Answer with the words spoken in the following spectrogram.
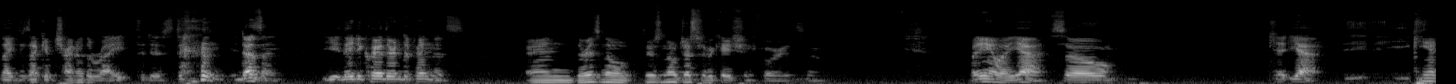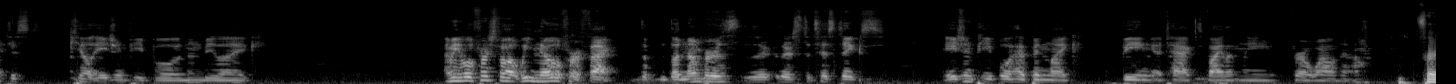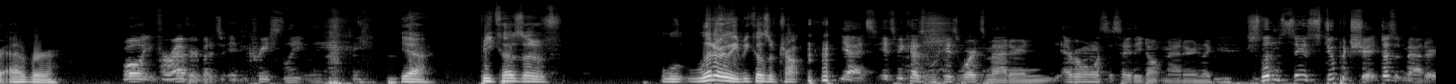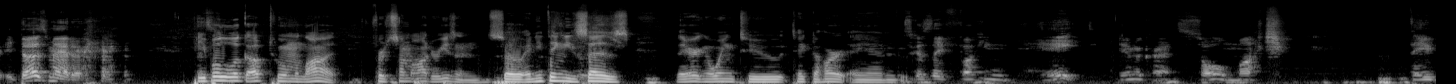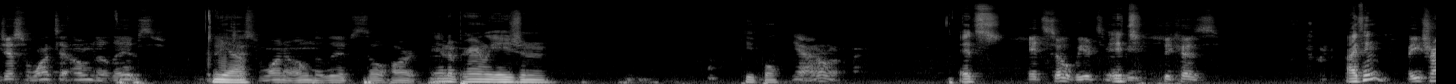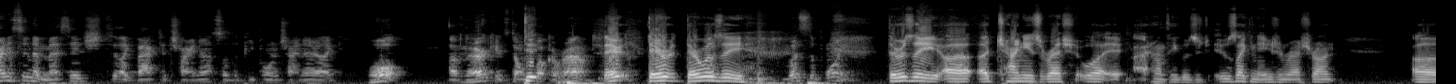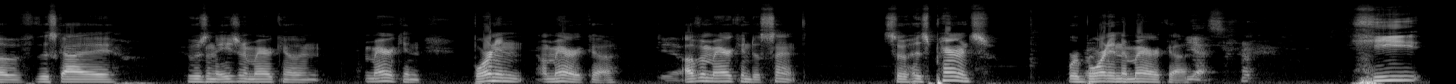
like, does that give China the right to just? it doesn't. You- They declare their independence, and there is no there's no justification for it. So. But anyway, yeah. So, yeah, you can't just kill Asian people and then be like. I mean, well, first of all, we know for a fact the the numbers, their, their statistics. Asian people have been like being attacked violently for a while now. Forever. Well, forever, but it's increased lately. Yeah, because of literally because of Trump. yeah, it's it's because his words matter, and everyone wants to say they don't matter, and like just let him say stupid shit. It doesn't matter. It does matter. People look up to him a lot for some odd reason. So anything he says, they're going to take to heart. And It's because they fucking hate Democrats so much. They just want to own the libs. They yeah, just want to own the libs so hard. and apparently Asian people. Yeah, I don't know. It's It's so weird to me It's- because I think are you trying to send a message to like back to China so the people in China are like, "Whoa, Americans don't Dude, fuck around." There, there, there was a what's the point? there was a uh, a Chinese restaurant. Well, it, I don't think it was. It was like an Asian restaurant of this guy who was an Asian American American, born in America Yeah. of American descent. So his parents were born in America. yes. He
